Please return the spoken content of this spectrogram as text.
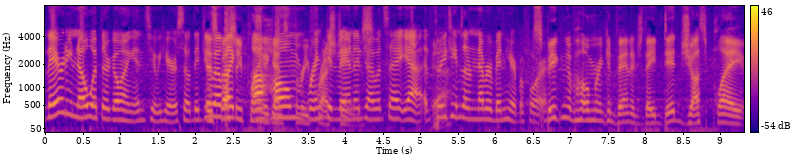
they already know what they're going into here, so they do Especially have like a home rink advantage. teams. I would say, yeah, three Yeah. teams that have never been here before. Speaking of home rink advantage, they did just play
